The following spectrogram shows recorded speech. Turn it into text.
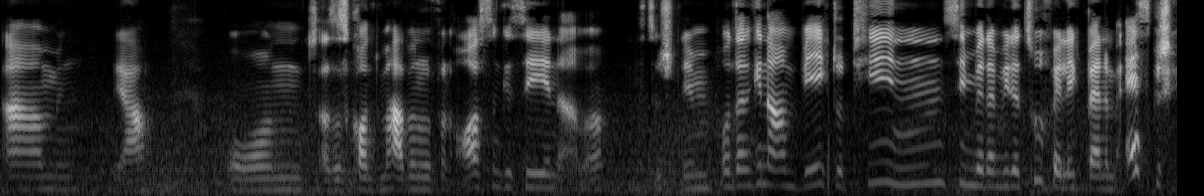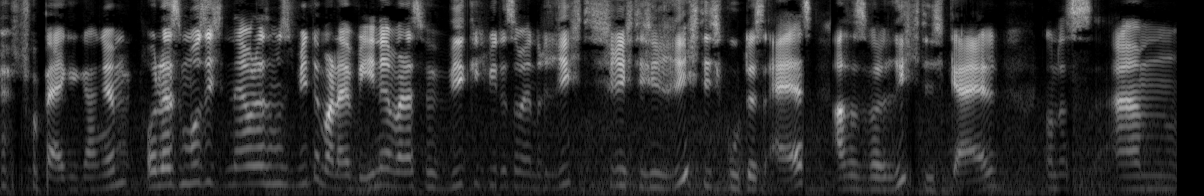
Ähm, ja, und also das konnte man, hat man nur von außen gesehen, aber nicht so schlimm. Und dann genau am Weg dorthin sind wir dann wieder zufällig bei einem Eisgeschäft vorbeigegangen. Und das muss ich, ne, das muss ich wieder mal erwähnen, weil das war wirklich wieder so ein richtig, richtig, richtig gutes Eis. Also es war richtig geil. Und das, ähm,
